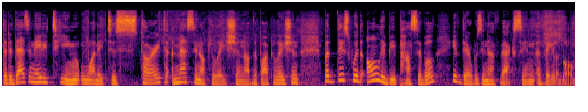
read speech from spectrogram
that a designated team wanted to start a mass inoculation of the population, but this would only be possible if there was enough vaccine available.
